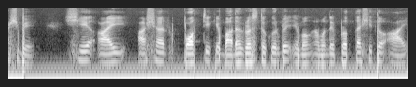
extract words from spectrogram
আসবে, সে আয় আসার পথটিকে বাধাগ্রস্ত করবে এবং আমাদের প্রত্যাশিত আয়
